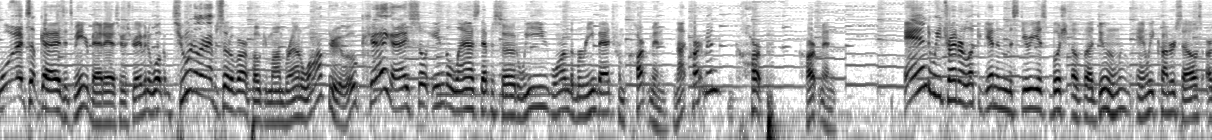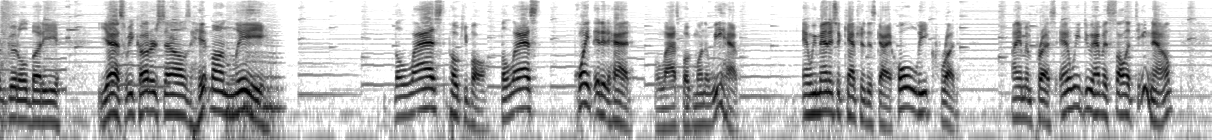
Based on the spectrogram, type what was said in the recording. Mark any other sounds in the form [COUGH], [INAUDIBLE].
What's up guys, it's me, your badass host Draven, and welcome to another episode of our Pokemon Brown walkthrough. Okay guys, so in the last episode, we won the Marine Badge from Cartman. Not Cartman? Carp. Cartman. And we tried our luck again in the mysterious bush of uh, Doom, and we caught ourselves our good old buddy. Yes, we caught ourselves Hitmonlee. The last Pokeball. The last point that it had. The last Pokemon that we have. And we managed to capture this guy. Holy crud. I am impressed. And we do have a solid team now.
